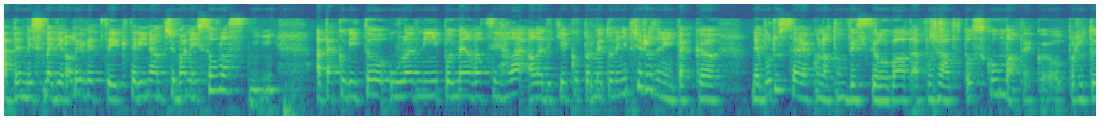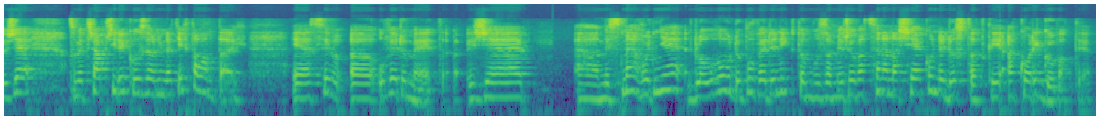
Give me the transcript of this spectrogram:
aby my jsme dělali věci, které nám třeba nejsou vlastní a takový to úlevný pojmenovat si, hele, ale teď jako pro mě to není přirozený, tak eh, nebudu se jako na tom vysilovat a pořád to zkoumat, jako jo, protože co mi třeba přijde kouzelný na těch talentech, je si uh, uvědomit, že uh, my jsme hodně dlouhou dobu vedeni k tomu zaměřovat se na naše jako nedostatky a korigovat je.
